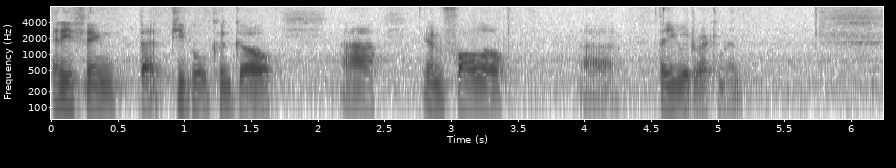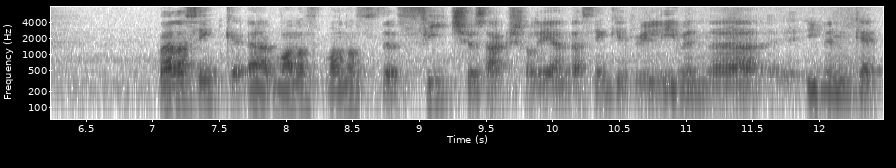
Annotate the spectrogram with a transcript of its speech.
anything that people could go uh, and follow uh, that you would recommend. Well, I think uh, one of one of the features actually, and I think it will even uh, even get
